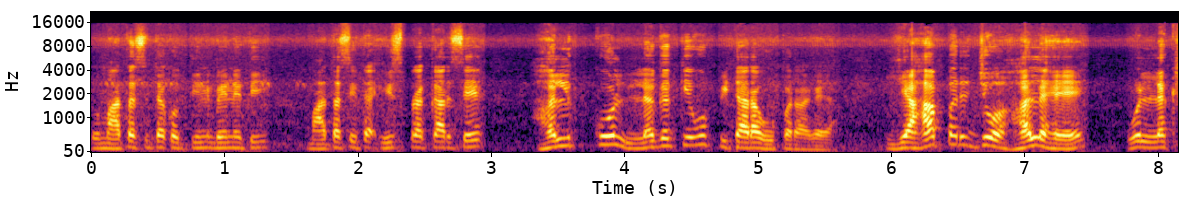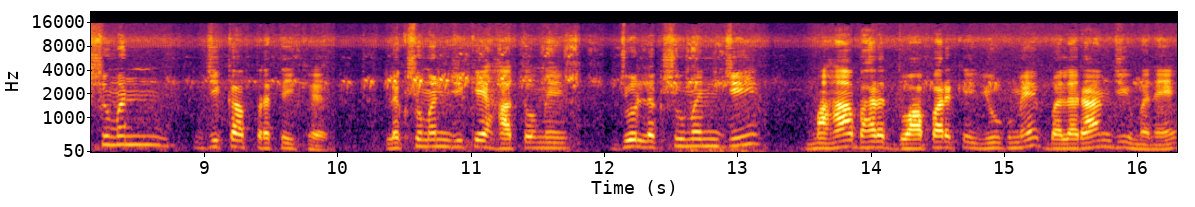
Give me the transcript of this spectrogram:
तो माता सीता को तीन बहनें थी। माता सीता इस प्रकार से हल को लग के वो पिटारा ऊपर आ गया। यहाँ पर जो हल है, वो लक्ष्मण जी का प्रतीक है। लक्ष्मण जी के हाथों में, जो लक्ष्मण जी महाभारत द्वापर के युग में बलराम जी बने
